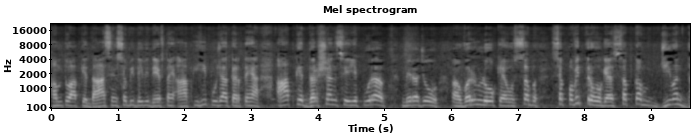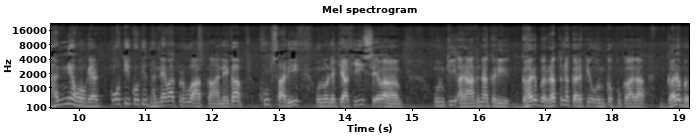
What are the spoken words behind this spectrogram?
हम तो आपके दास हैं, सभी देवी देवताएँ आपकी ही पूजा करते हैं। आपके दर्शन से ये पूरा मेरा जो वरुण लोक है, वो सब सब पवित्र हो गया, सबका जीवन धन्य हो गया। कोटि कोटि धन्यवाद प्रभु आपका आने का। खूब सारी उन्होंने क्या की उनकी आराधना करी, गर्भ रत्न करके उनको पुकारा। गर्भ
